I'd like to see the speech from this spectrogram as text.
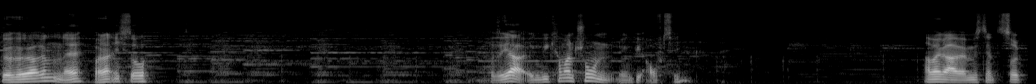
gehören, ne? War das nicht so? Also ja, irgendwie kann man schon irgendwie aufziehen. Aber egal, wir müssen jetzt zurück.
